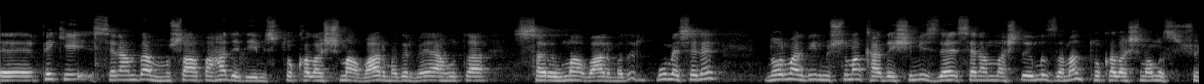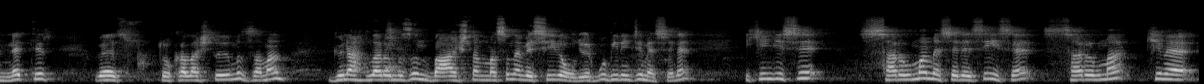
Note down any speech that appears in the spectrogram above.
e, peki selamda musafaha dediğimiz tokalaşma var mıdır veyahut da sarılma var mıdır? Bu mesele normal bir Müslüman kardeşimizle selamlaştığımız zaman tokalaşmamız sünnettir ve tokalaştığımız zaman günahlarımızın bağışlanmasına vesile oluyor. Bu birinci mesele. İkincisi sarılma meselesi ise sarılma kime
